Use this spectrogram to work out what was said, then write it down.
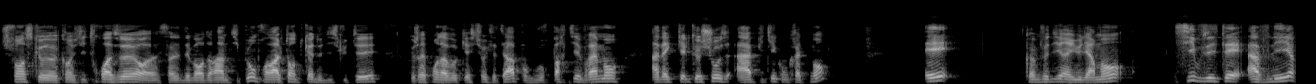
je pense que quand je dis trois heures, ça débordera un petit peu. On prendra le temps en tout cas de discuter, que je réponde à vos questions, etc., pour que vous repartiez vraiment avec quelque chose à appliquer concrètement. Et comme je dis régulièrement, si vous hésitez à venir,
